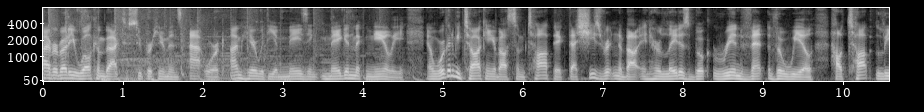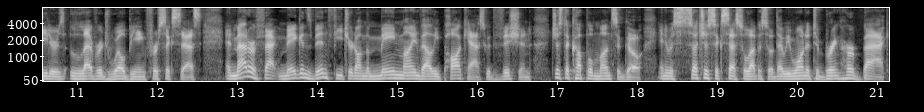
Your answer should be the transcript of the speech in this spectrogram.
Hi, everybody. Welcome back to Superhumans at Work. I'm here with the amazing Megan McNeely, and we're going to be talking about some topic that she's written about in her latest book, Reinvent the Wheel How Top Leaders Leverage Well-Being for Success. And matter of fact, Megan's been featured on the main Mindvalley podcast with Vishen just a couple months ago, and it was such a successful episode that we wanted to bring her back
